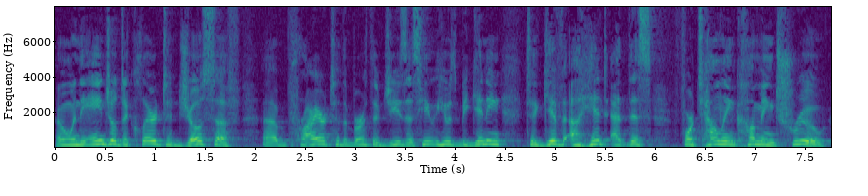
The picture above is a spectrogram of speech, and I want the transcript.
And when the angel declared to Joseph uh, prior to the birth of Jesus, he, he was beginning to give a hint at this foretelling coming true.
